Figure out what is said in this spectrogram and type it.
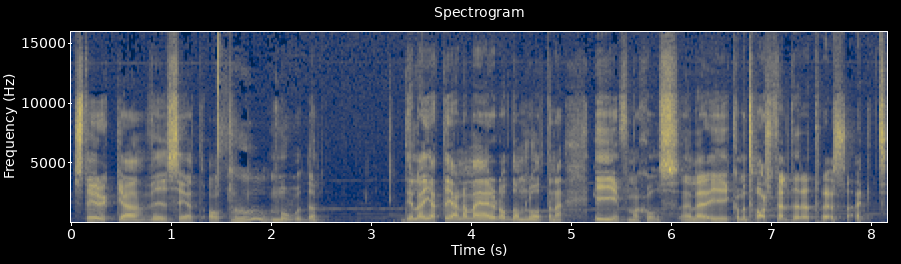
styrka, vishet och Ooh. mod. Dela jättegärna med er av de låtarna i informations eller i kommentarsfältet rättare sagt.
